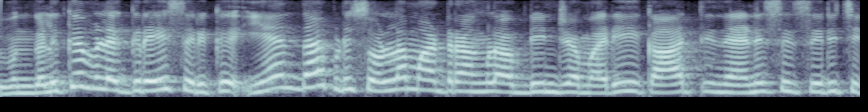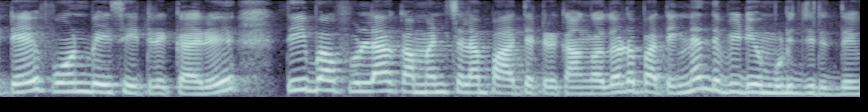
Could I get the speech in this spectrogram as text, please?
இவங்களுக்கு இவ்வளோ கிரேஸ் இருக்குது ஏன் தான் இப்படி சொல்ல மாட்டுறாங்களோ அப்படின்ற மாதிரி கார்த்திக் நினச்சி சிரிச்சிட்டே ஃபோன் பேசிகிட்டு இருக்காரு. தீபா ஃபுல்லாக கமெண்ட்ஸ் எல்லாம் பார்த்துட்டு இருக்காங்க. அதோட பார்த்தீங்கன்னா இந்த வீடியோ முடிஞ்சிருது.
